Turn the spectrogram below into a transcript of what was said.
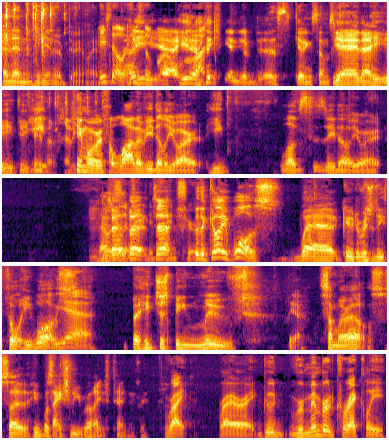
And then he ended up doing it later. He's still, Uh, he's he- still yeah, he, I think he ended up uh, getting some. sort Yeah, no, he, he, he, he gave us- came over with a lot of VW art. He loves his VW art. That was But, like but, uh, but the guy was where Guude originally thought he was. oh yeah, But he'd just been moved Yeah. Somewhere else. So he was actually right, technically. right, right, right, right. Guude, remembered correctly.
